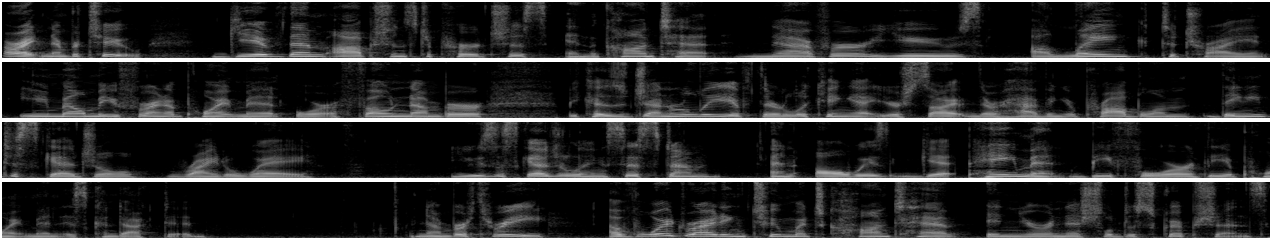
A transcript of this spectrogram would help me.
All right, number two, Give them options to purchase in the content. Never use a link to try and email me for an appointment or a phone number because generally, if they're looking at your site and they're having a problem, they need to schedule right away. Use a scheduling system and always get payment before the appointment is conducted. Number three, avoid writing too much content in your initial descriptions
